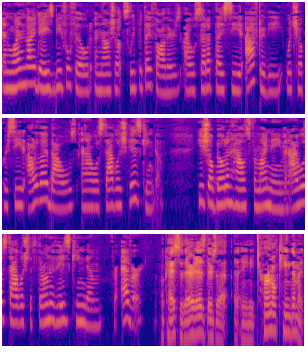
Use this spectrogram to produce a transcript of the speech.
And when thy days be fulfilled, and thou shalt sleep with thy fathers, I will set up thy seed after thee, which shall proceed out of thy bowels, and I will establish his kingdom. He shall build an house for my name, and I will establish the throne of his kingdom forever. Okay, so there it is. There's a an eternal kingdom, a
